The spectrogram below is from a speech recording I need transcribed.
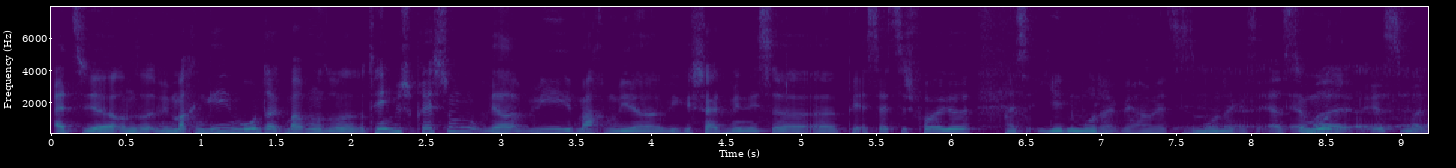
als wir unsere, wir machen jeden Montag machen wir so unsere Themenbesprechung. Wir, wie machen wir, wie gestalten wir die nächste äh, PS60-Folge? Also jeden Montag. Wir haben jetzt diesen Montag das erste Äh, Mal, erste Mal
